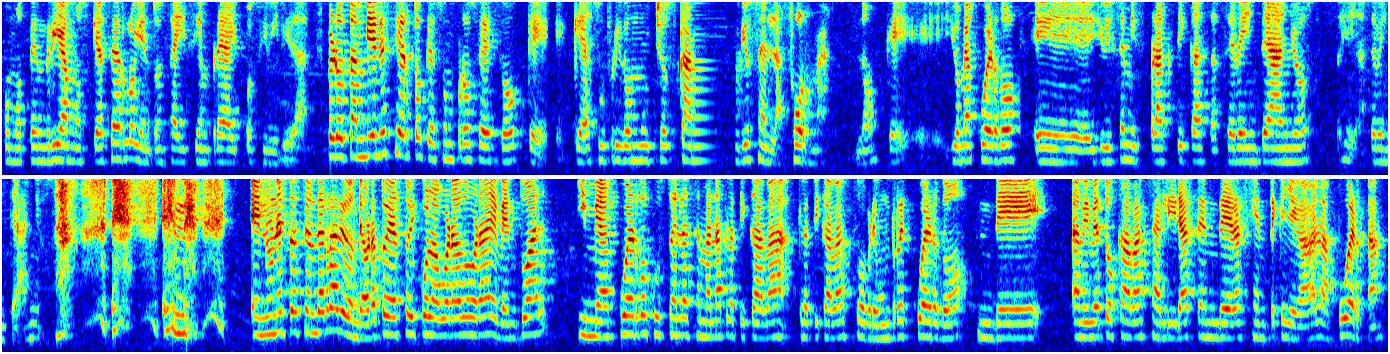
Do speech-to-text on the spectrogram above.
como tendríamos que hacerlo y entonces ahí siempre hay posibilidad. Pero también es cierto que es un proceso que, que ha sufrido muchos cambios en la forma, ¿no? Que yo me acuerdo, eh, yo hice mis prácticas hace 20 años, hace 20 años, en, en una estación de radio donde ahora todavía soy colaboradora eventual y me acuerdo justo en la semana platicaba, platicaba sobre un recuerdo de, a mí me tocaba salir a atender a gente que llegaba a la puerta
